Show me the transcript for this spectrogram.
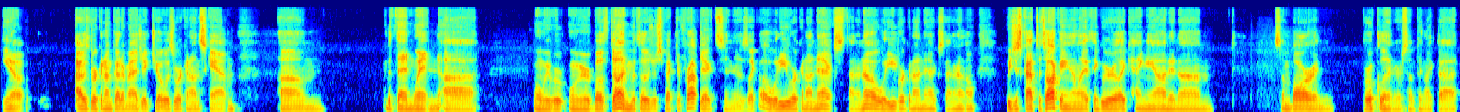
you know, I was working on Gutter Magic, Joe was working on Scam, um, but then when uh, when we were when we were both done with those respective projects, and it was like, oh, what are you working on next? I don't know. What are you working on next? I don't know. We just got to talking, and I think we were like hanging out in um some bar in Brooklyn or something like that.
